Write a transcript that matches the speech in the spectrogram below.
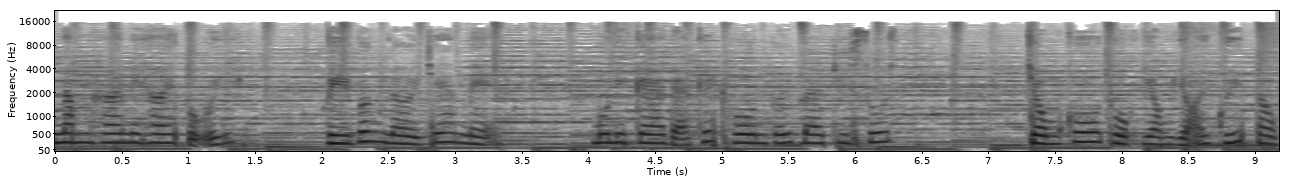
Năm 22 tuổi, vì vâng lời cha mẹ, Monica đã kết hôn với Batisus. Chồng cô thuộc dòng dõi quý tộc,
